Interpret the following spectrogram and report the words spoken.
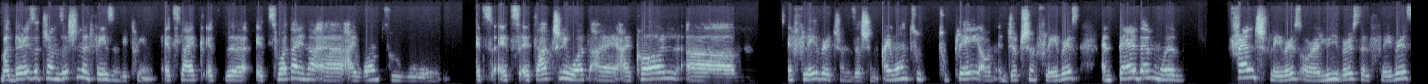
but there is a transitional phase in between. It's like it's the it's what I I want to it's it's it's actually what I I call um, a flavor transition. I want to to play on Egyptian flavors and pair them with French flavors or universal flavors.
